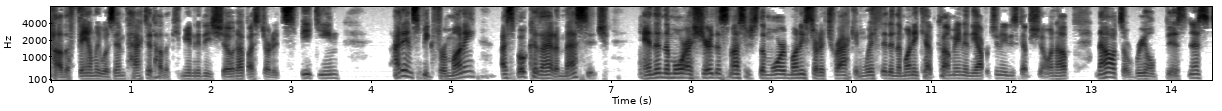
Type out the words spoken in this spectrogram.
how the family was impacted, how the community showed up. I started speaking. I didn't speak for money. I spoke because I had a message. And then the more I shared this message, the more money started tracking with it, and the money kept coming, and the opportunities kept showing up. Now it's a real business.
